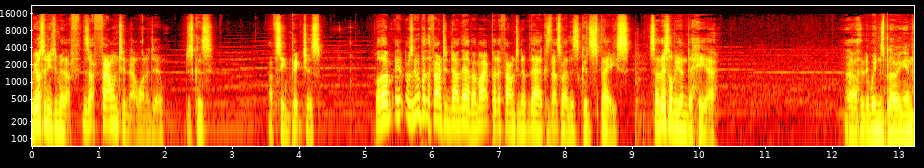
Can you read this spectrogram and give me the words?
We also need to make that. There's that fountain that I want to do, just because I've seen pictures. Although I was going to put the fountain down there, but I might put the fountain up there because that's where there's good space. So this will be under here. Oh, I think the wind's blowing in.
